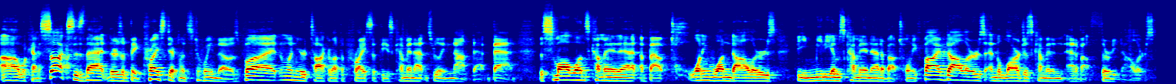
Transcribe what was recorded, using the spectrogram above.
Uh, what kind of sucks is that there's a big price difference between those, but when you're talking about the price that these come in at, it's really not that bad. The small ones come in at about $21, the mediums come in at about $25, and the larges come in at about $30.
